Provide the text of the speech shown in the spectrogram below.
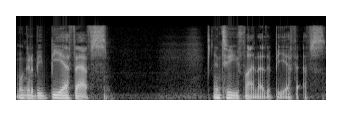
we're going to be BFFs until you find other BFFs.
